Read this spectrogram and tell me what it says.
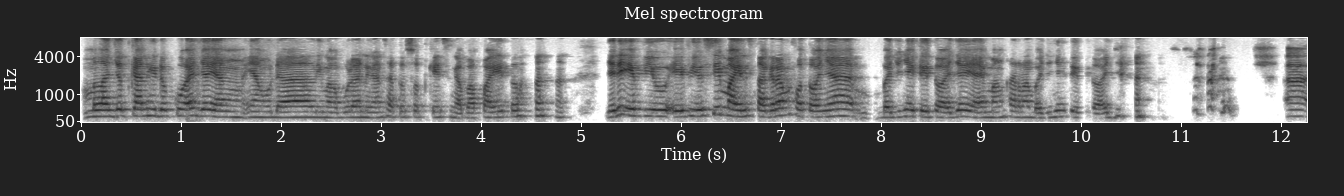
melanjutkan hidupku aja yang yang udah lima bulan dengan satu suitcase nggak apa-apa itu. Jadi if you if you see my Instagram fotonya bajunya itu itu aja ya emang karena bajunya itu itu aja. uh,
